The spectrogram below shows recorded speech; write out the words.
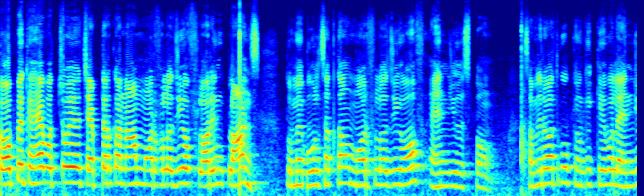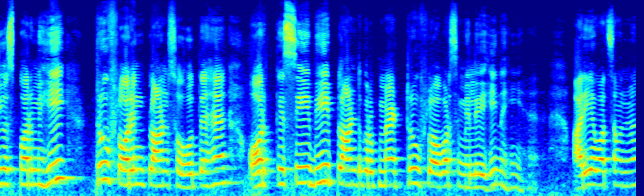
टॉपिक है, बच्चों, ये चैप्टर का नाम मॉर्फोलॉजी ऑफ़ फ्लोरिंग प्लांट्स तो मैं बोल सकता हूँ मॉर्फोलॉजी ऑफ़ एंजियोस्पर्म समझ रहे को? क्योंकि केवल एंजियोस्पर्म ही ट्रू फ्लोरिंग प्लांट्स होते हैं और किसी भी प्लांट ग्रुप में ट्रू फ्लावर्स मिले ही नहीं हैं। आ रही है बात समझ में?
